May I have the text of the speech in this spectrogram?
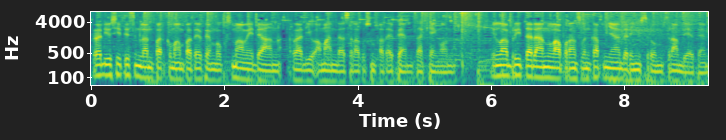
Radio City 94,4 FM Loks Mame, dan Radio Amanda 104 FM Takengon. Inilah berita dan laporan selengkapnya dari Newsroom Serambi FM.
